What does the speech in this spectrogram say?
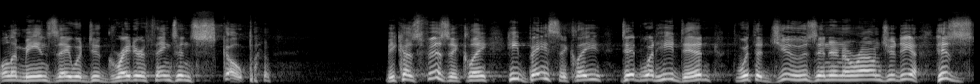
Well, it means they would do greater things in scope. because physically, he basically did what he did with the Jews in and around Judea. His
